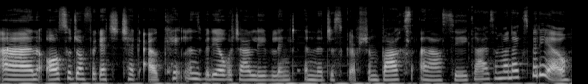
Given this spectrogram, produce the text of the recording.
and also don't forget to check out Kaitlyn's video which I'll leave linked in the description box and I'll see you guys in my next video.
